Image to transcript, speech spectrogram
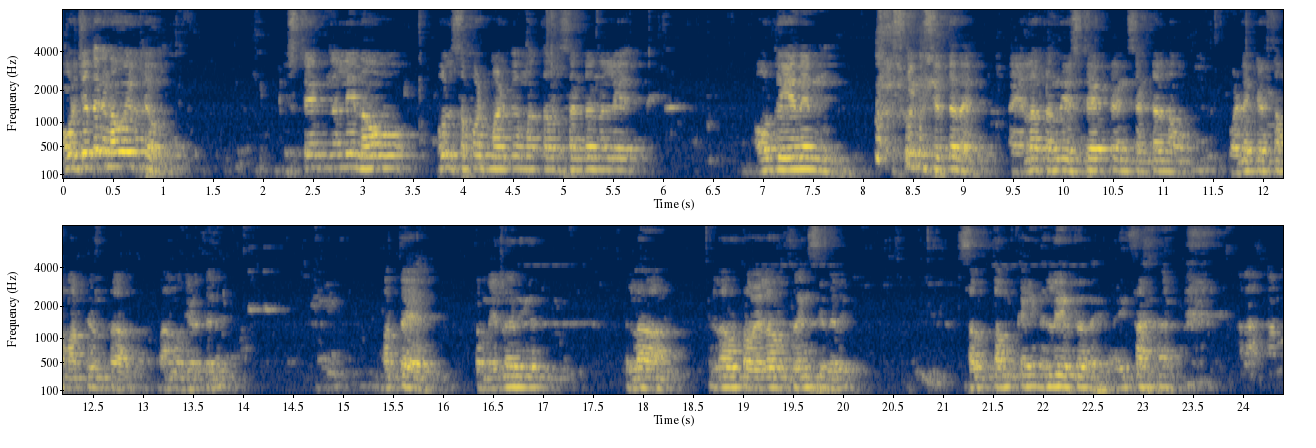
ಅವ್ರ ಜೊತೆಗೆ ನಾವು ಇರ್ತೇವೆ. ಸ್ಟೇಟ್ನಲ್ಲಿ ನಾವು ಫುಲ್ ಸಪೋರ್ಟ್ ಮಾಡ್ಕೊಂಡು ಮತ್ತು ಅವ್ರ ಸೆಂಟರ್ನಲ್ಲಿ ಅವ್ರದ್ದು ಏನೇನು ಸ್ಕೀಮ್ಸ್ ಇರ್ತದೆ ಎಲ್ಲ ತಂದು ಸ್ಟೇಟ್ ಅಂಡ್ ಸೆಂಟ್ರಲ್ ನಾವು ಒಳ್ಳೆ ಕೆಲಸ ಮಾಡ್ತೀವಿ ಅಂತ ನಾನು ಹೇಳ್ತೇನೆ. ಮತ್ತು ತಮ್ಮೆಲ್ಲರಿಗೆ ಎಲ್ಲ ಎಲ್ಲರೂ ತಾವೆಲ್ಲರೂ ಫ್ರೆಂಡ್ಸ್ ಇದ್ದೀರಿ. ಸ್ವಲ್ಪ ತಮ್ಮ ಕೈನಲ್ಲಿ ಇರ್ತದೆ ಐಸಾ. ನಮ್ಮ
